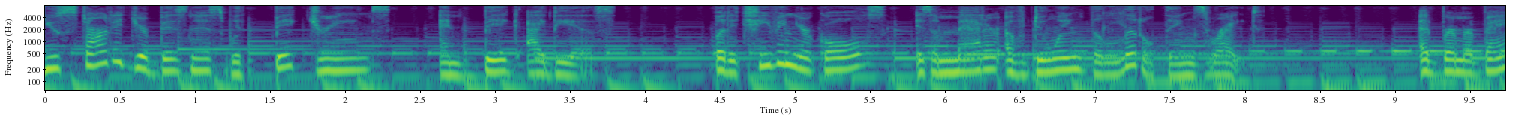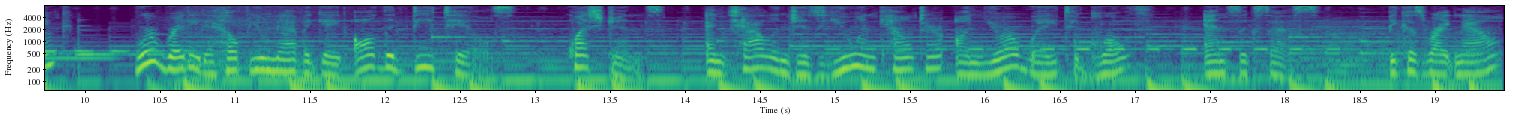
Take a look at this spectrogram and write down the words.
You started your business with big dreams and big ideas. But achieving your goals is a matter of doing the little things right. At Bremer Bank, we're ready to help you navigate all the details, questions, and challenges you encounter on your way to growth and success. Because right now,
